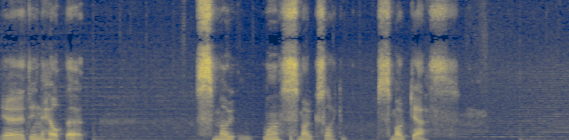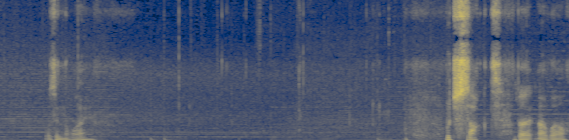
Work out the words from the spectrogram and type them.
Yeah, it didn't help that smoke. Well, smoke's like smoke gas was in the way. Which sucked, but oh well.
